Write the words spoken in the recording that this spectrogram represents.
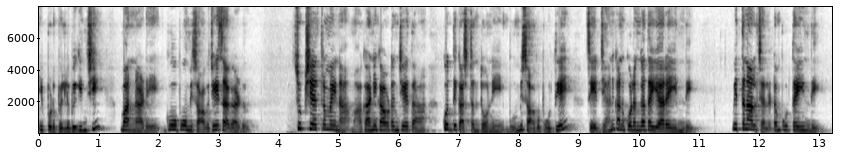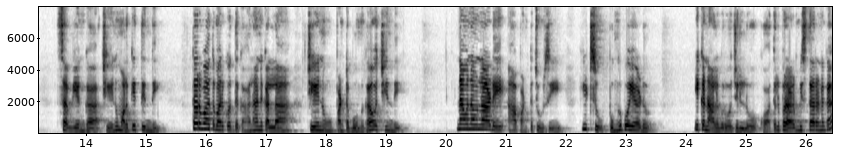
ఇప్పుడు పెళ్ళి బిగించి మన్నాడే గోభూమి సాగు చేయసాగాడు సుక్షేత్రమైన మాగాణి కావటం చేత కొద్ది కష్టంతోనే భూమి సాగు పూర్తి అయి సేద్యానికి అనుకూలంగా తయారయింది విత్తనాలు చల్లటం పూర్తయింది. సవ్యంగా చేను మొలకెత్తింది. తరువాత మరికొద్ది కాలానికల్లా చేను పంట భూమిగా వచ్చింది. నవనవలాడే ఆ పంట చూసి హిట్స్ ఉప్పొంగిపోయాడు. ఇక నాలుగు రోజుల్లో కోతలు ప్రారంభిస్తారనగా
